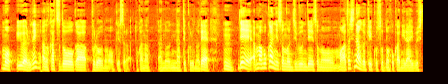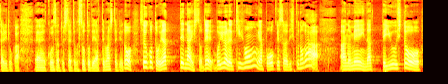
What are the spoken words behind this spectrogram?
もう、いわゆるね、あの、活動がプロのオーケストラとかな、あの、になってくるので、うん。で、まあ他にその自分で、その、まあ私なんか結構その他にライブしたりとか、えーコンサートしたりとか、外でやってましたけど、そういうことをやってない人で、もういわゆる基本、やっぱオーケストラで弾くのが、あのメインだっていう人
